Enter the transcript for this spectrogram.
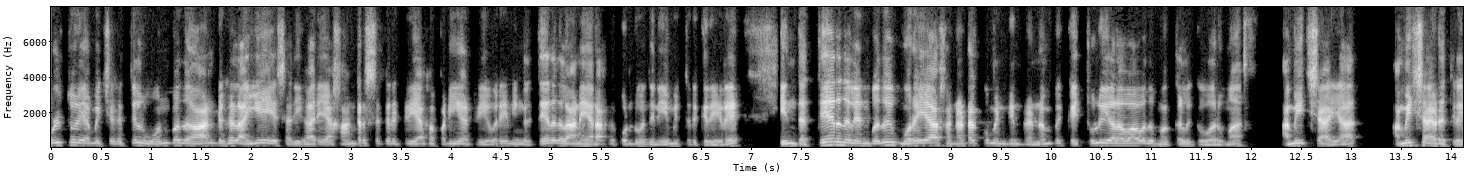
உள்துறை அமைச்சகத்தில் ஒன்பது ஆண்டுகள் ஐஏஎஸ் அதிகாரியாக அண்டர் செக்ரட்டரியாக பணியாற்றியவரை நீங்கள் தேர்தல் ஆணையராக கொண்டு வந்து நியமித்திருக்கிறீர்களே. இந்த தேர்தல் என்பது முறையாக நடக்கும் என்கின்ற நம்பிக்கை துளி அளவாவது மக்களுக்கு வருமா? அமித்ஷா யார்? அமித்ஷா இடத்திலே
